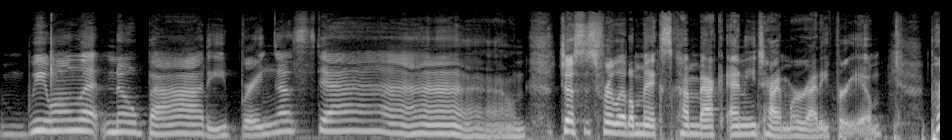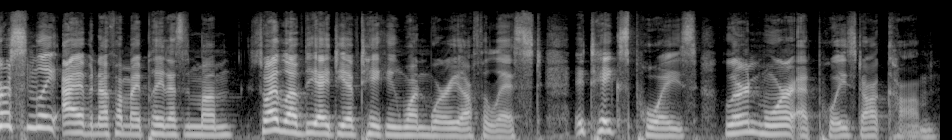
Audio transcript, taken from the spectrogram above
We won't let nobody bring us down. Justice for Little Mix, come back anytime we're ready for you. Personally, I have enough on my plate as a mom, so I love the idea of taking one worry off the list. It takes poise. Learn more at poise.com.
